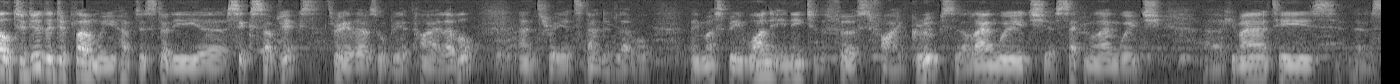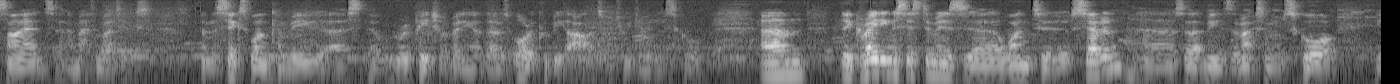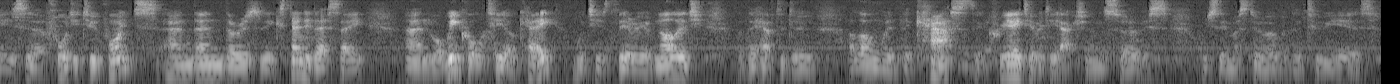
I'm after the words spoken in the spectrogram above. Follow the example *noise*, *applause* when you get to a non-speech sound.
Well, to do the diploma you have to study uh, six subjects. Three of those will be at higher level and three at standard level. They must be one in each of the first five groups, a language, a second language, uh, humanities, uh, science and mathematics. And the sixth one can be uh, a repeater of any of those, or it could be art, which we do in the school. Um, the grading system is uh, 1 to 7, uh, so that means the maximum score is uh, 42 points and then there is the extended essay and what we call TOK which is theory of knowledge that they have to do along with the CAS, the creativity action service which they must do over the two years.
